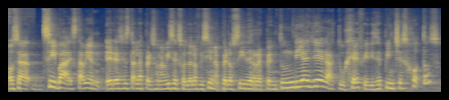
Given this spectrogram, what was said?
o sea, sí va, está bien, eres esta la persona bisexual de la oficina, pero si de repente un día llega tu jefe y dice pinches jotos,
